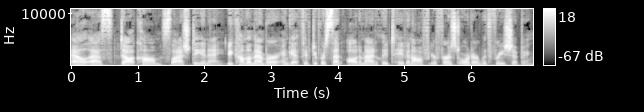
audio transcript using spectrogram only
als.com slash DNA. Become a member and get 50% automatically taken off your first order with free shipping.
